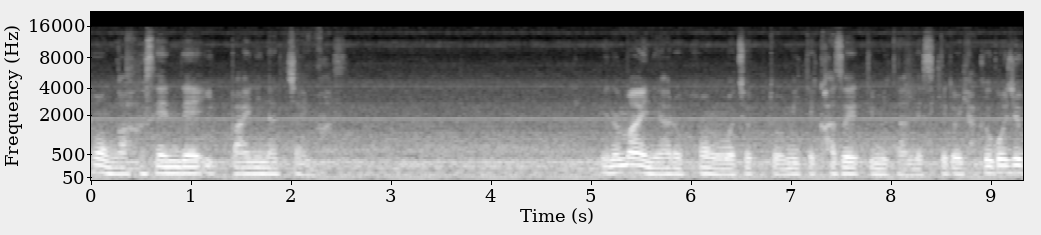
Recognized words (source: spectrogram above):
本が付箋でいっぱいになっちゃいます。目の前にある本をちょっと見て数えてみたんですけど150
